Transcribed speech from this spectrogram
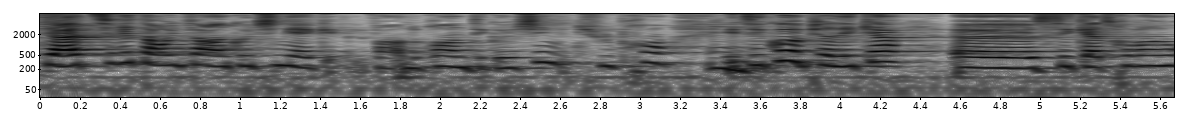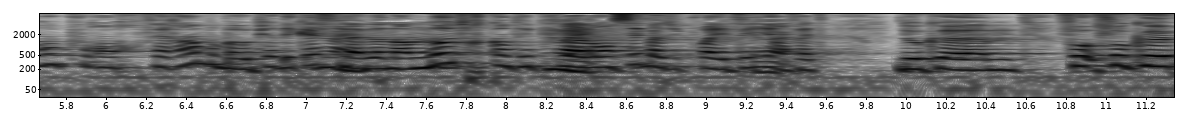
t'es attiré, t'as envie de faire un coaching avec, enfin, de prendre un de tes coachings, tu le prends. Et tu sais quoi, au pire des cas, euh, c'est 80 euros pour en refaire un. Bon, bah, au pire des cas, si Ouais. on a besoin d'un autre quand t'es plus Ouais. avancé, bah, tu pourras les payer en fait. Donc, euh, faut, faut que.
